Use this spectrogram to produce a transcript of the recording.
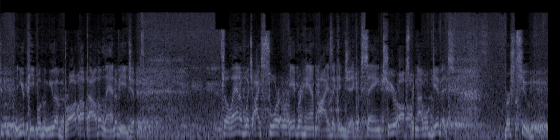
and your people, whom you have brought up out of the land of Egypt, to the land of which I swore Abraham, Isaac, and Jacob, saying, To your offspring I will give it. Verse 2.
